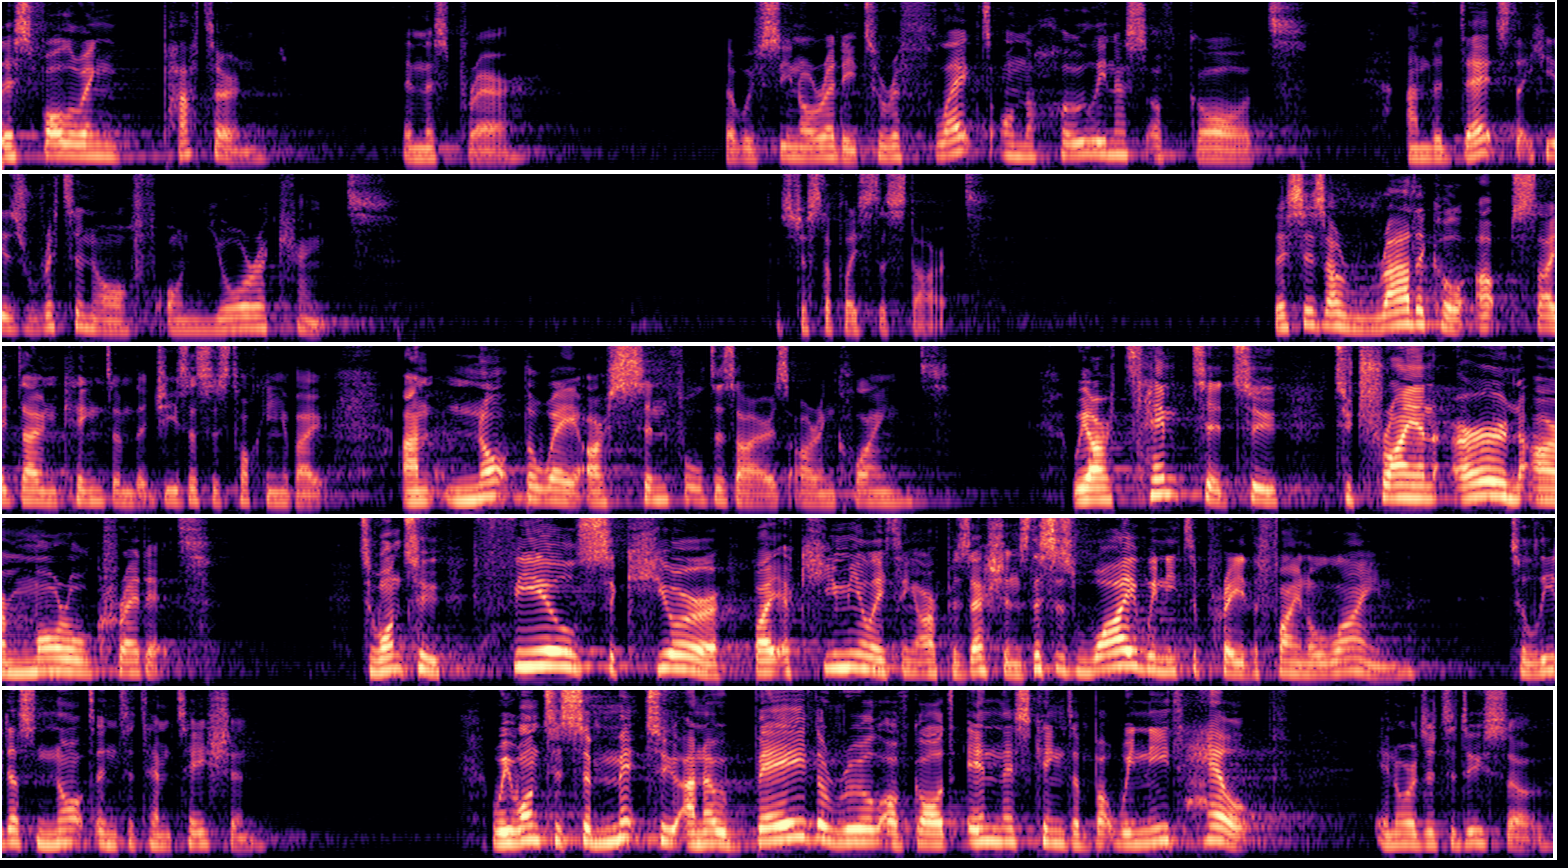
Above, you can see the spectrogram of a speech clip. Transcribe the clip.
this following pattern in this prayer that we've seen already to reflect on the holiness of God and the debts that He has written off on your account. It's just a place to start. This is a radical upside down kingdom that Jesus is talking about and not the way our sinful desires are inclined. We are tempted to, to try and earn our moral credit, to want to feel secure by accumulating our possessions. This is why we need to pray the final line to lead us not into temptation. We want to submit to and obey the rule of God in this kingdom, but we need help in order to do so.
